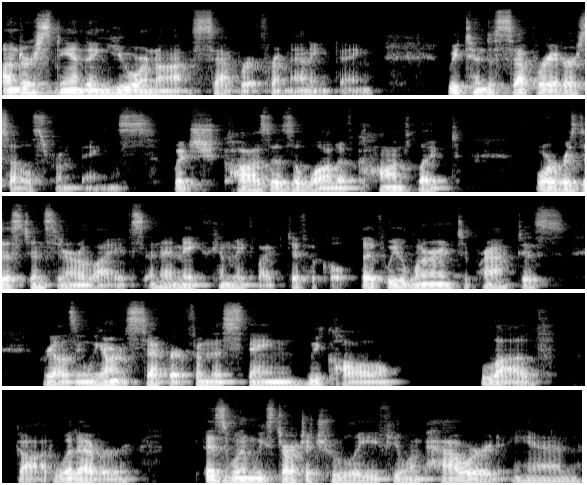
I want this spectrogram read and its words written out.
understanding you are not separate from anything we tend to separate ourselves from things, which causes a lot of conflict or resistance in our lives, and it make, can make life difficult. But if we learn to practice realizing we aren't separate from this thing we call love, God, whatever, is when we start to truly feel empowered and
